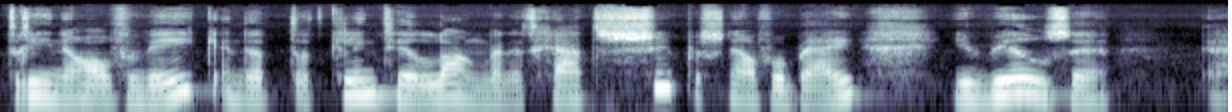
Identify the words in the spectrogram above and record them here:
drieënhalve week. En dat, dat klinkt heel lang, maar het gaat super snel voorbij. Je wil ze eh,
